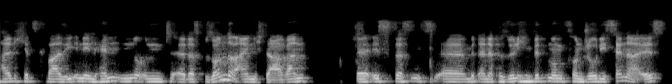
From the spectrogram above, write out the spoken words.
halte ich jetzt quasi in den Händen. Und äh, das Besondere eigentlich daran äh, ist, dass es äh, mit einer persönlichen Widmung von Jody Senna ist.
